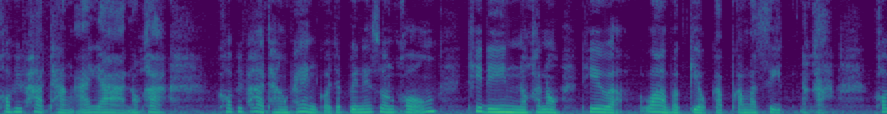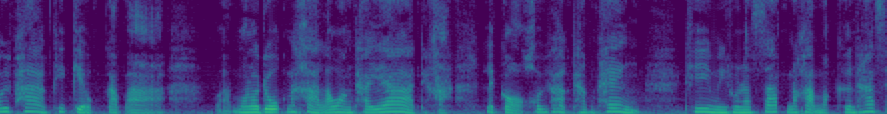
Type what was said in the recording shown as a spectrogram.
ข้อพิพาททางอาญาเนาะค่ะข้อพิพาททางแพ่งก็จะเป็นในส่วนของที่ดินเนาะค่ะเนาะที่ว่าว่าเกี่ยวกับกรรมสิทธิ์นะคะข้อพิพาทที่เกี่ยวกับอ่ามรดกนะคะระหว่างทายาทค่ะ และก็ข้อพิพาททางแพ่งที่มีทุนทรัพย์นะคะมากเกิน 5 0 0แส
